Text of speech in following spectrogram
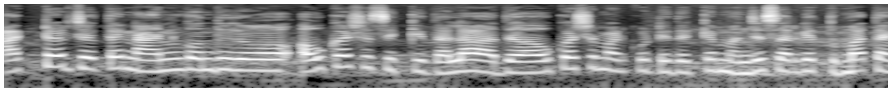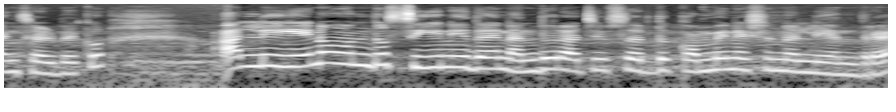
ಆ್ಯಕ್ಟರ್ ಜೊತೆ ನನಗೊಂದು ಅವಕಾಶ ಸಿಕ್ಕಿದ್ದಲ್ಲ ಅದು ಅವಕಾಶ ಮಾಡಿಕೊಟ್ಟಿದ್ದಕ್ಕೆ ಮಂಜು ಸರ್ಗೆ ತುಂಬ ಥ್ಯಾಂಕ್ಸ್ ಹೇಳಬೇಕು. ಅಲ್ಲಿ ಏನೋ ಒಂದು ಸೀನ್ ಇದೆ ನಂದು, ರಾಜೀವ್ ಸರ್ದು ಕಾಂಬಿನೇಷನಲ್ಲಿ ಅಂದರೆ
